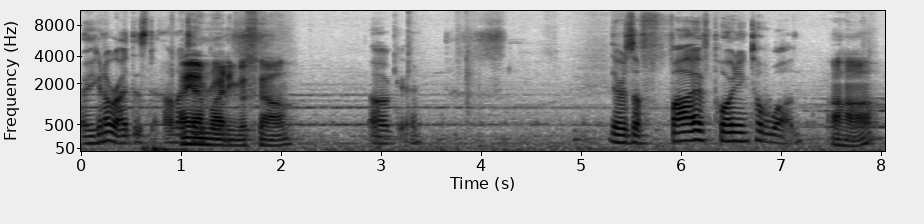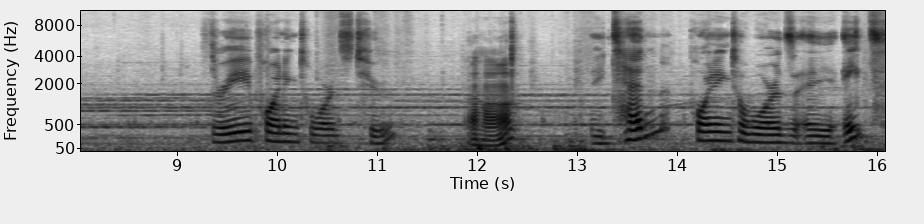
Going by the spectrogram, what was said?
Are you gonna write this down? I take am writing this down. Okay. There's a 5 pointing to 1, Uh huh. 3 pointing towards 2, Uh huh. a 10 pointing towards a 8,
